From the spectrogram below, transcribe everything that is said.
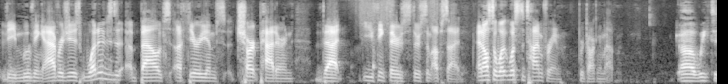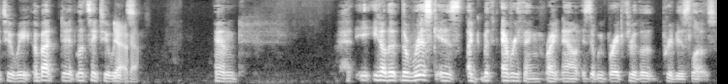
the moving averages what is it about ethereum's chart pattern that you think there's there's some upside? And also, what what's the time frame we're talking about? Uh, week to two week, about uh, let's say two weeks. Yeah, okay. And you know the the risk is with everything right now is that we break through the previous lows,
